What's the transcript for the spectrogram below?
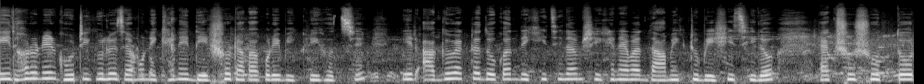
এই ধরনের ঘটিগুলো যেমন এখানে দেড়শো টাকা করে বিক্রি হচ্ছে, এর আগেও একটা দোকান দেখিয়েছিলাম, সেখানে আমার দাম একটু বেশি ছিল, একশো সত্তর,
